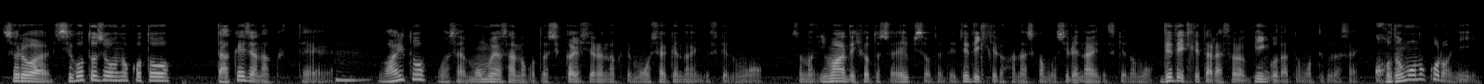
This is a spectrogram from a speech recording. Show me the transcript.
それは仕事上のことだけじゃなくて、うん割と、ごめんなさい、桃屋さんのことをしっかり知らなくて申し訳ないんですけども、その今までひょっとしたらエピソードで出てきてる話かもしれないですけども、出てきてたらそれはビンゴだと思ってください。子供の頃に、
